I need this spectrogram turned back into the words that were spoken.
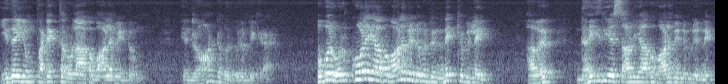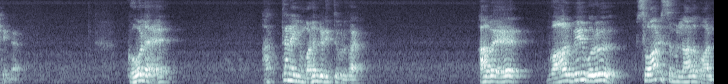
இதையும் படைத்தவர்களாக வாழ வேண்டும் என்று ஆண்டவர் விரும்புகிறார். ஒவ்வொரு ஒரு கோழையாக வாழ வேண்டும் என்று நினைக்கவில்லை. அவர் தைரியசாலியாக வாழ வேண்டும் என்று நினைக்கின்றார். கோலை அத்தனையும் மழுங்கடித்து விடுவார். அவர் வாழ்வே ஒரு சுவாரஸ்யமில்லாத வாழ்.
